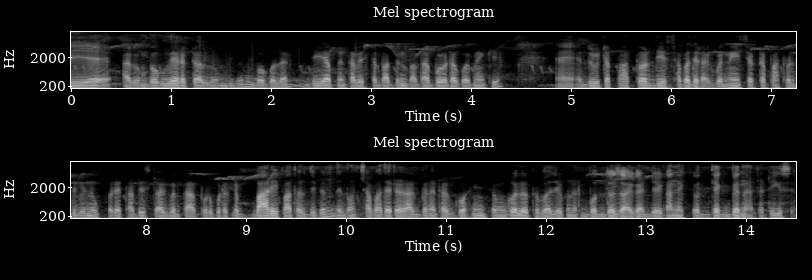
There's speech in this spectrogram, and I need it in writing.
দিয়ে এবং বগলের একটা লুম দিবেন, বগলের। দিয়ে আপনি তাবিজটা বাঁধবেন, বাঁধার পর ওটা করবেন কি দুইটা পাথর দিয়ে চাপাতে রাখবেন। নিচে একটা পাথর দিবেন, উপরে তাবিজটা রাখবেন, তারপর উপরে একটা বাড়ি পাথর দিবেন এবং চাপাতে রাখবেন। এটা গহীন জঙ্গলে অথবা যে কোনো বদ্ধ জায়গায় যেখানে কেউ দেখবে না এটা, ঠিক আছে?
